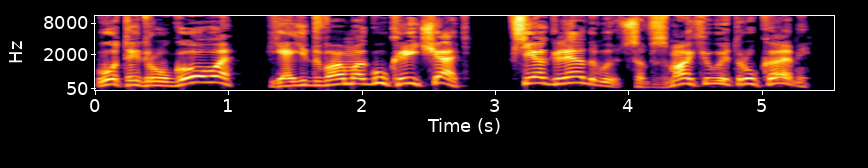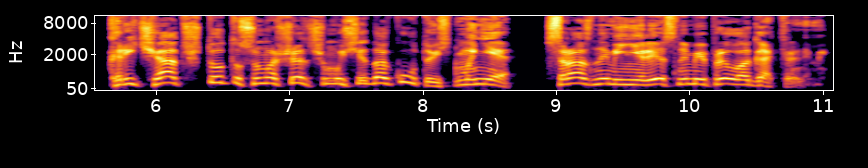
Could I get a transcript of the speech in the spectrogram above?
вот и другого. Я едва могу кричать. Все оглядываются, взмахивают руками, кричат что-то сумасшедшему седоку, то есть мне, с разными нелестными прилагательными.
